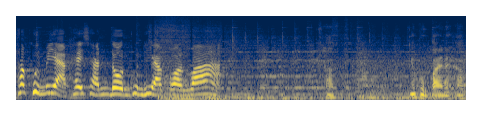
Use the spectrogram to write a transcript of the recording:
ถ้าคุณไม่อยากให้ฉันโดนคุณทยากรว่าครับ งั้นผมไปนะครับ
